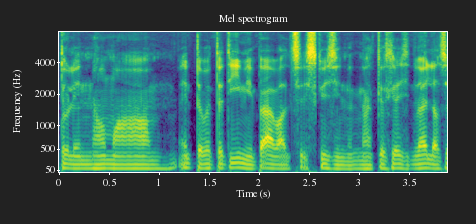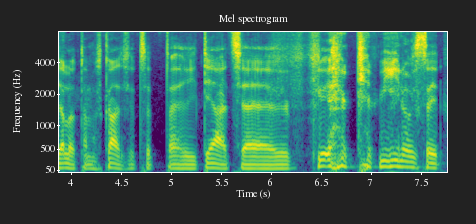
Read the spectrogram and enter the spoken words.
tulin oma ettevõtte tiimipäevalt, siis küsisin, et noh, et kes käisid väljas jalutamas ka, siis ütles, et ta ei tea, et see miinused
